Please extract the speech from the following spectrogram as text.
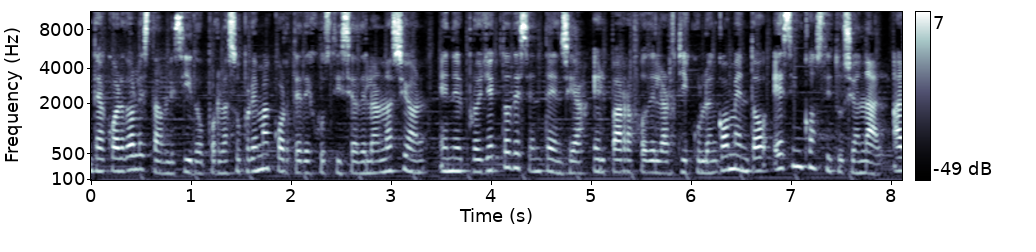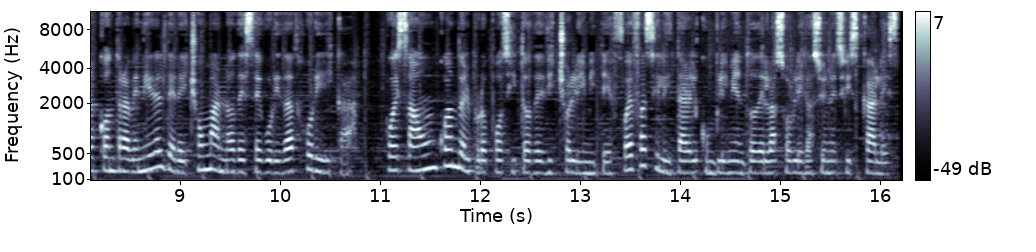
De acuerdo al establecido por la Suprema Corte de Justicia de la Nación, en el proyecto de sentencia, el párrafo del artículo en comento es inconstitucional al contravenir el derecho humano de seguridad jurídica, pues aun cuando el propósito de dicho límite fue facilitar el cumplimiento de las obligaciones fiscales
